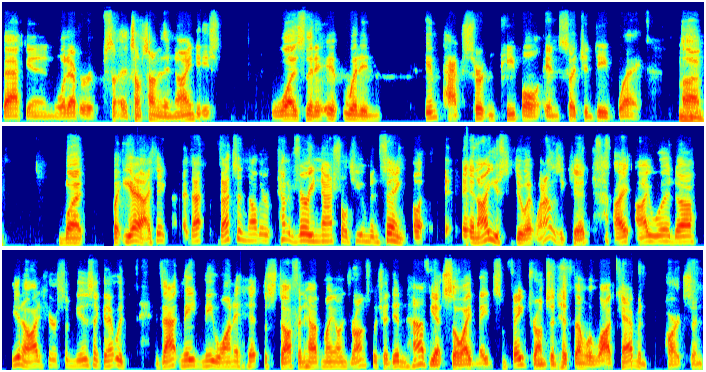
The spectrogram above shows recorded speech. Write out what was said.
back in whatever sometime in the 90s was that it, it would in, impact certain people in such a deep way. Mm-hmm. Uh, but but yeah, I think that that's another kind of very natural human thing. Uh, and I used to do it when I was a kid. I I would uh, you know I'd hear some music and it would that made me want to hit the stuff and have my own drums, which I didn't have yet. So I made some fake drums and hit them with log cabin parts. And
